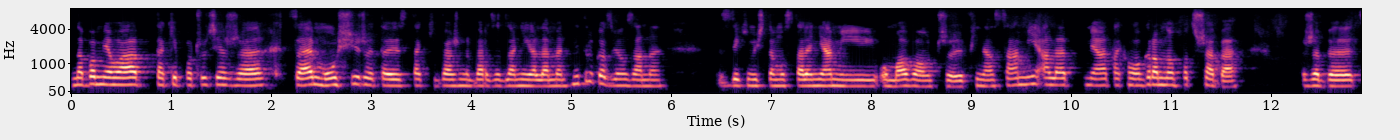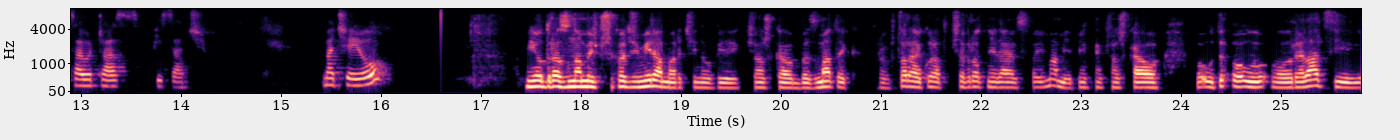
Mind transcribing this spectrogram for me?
no bo miała takie poczucie, że chce, musi, że to jest taki ważny bardzo dla niej element, nie tylko związany jakimiś tam ustaleniami, umową czy finansami, ale miała taką ogromną potrzebę, żeby cały czas pisać. Macieju? Mi od razu na myśl przychodzi Mira Marcinów i książka Bez matek, którą wczoraj akurat przewrotnie dałem swojej mamie. Piękna książka o, o, o, o relacji,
